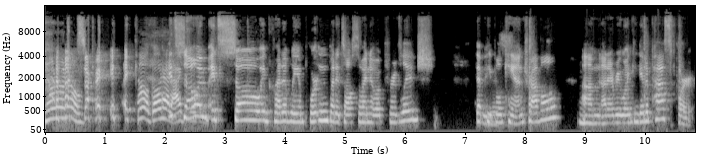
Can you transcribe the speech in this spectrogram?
No, no, no. Sorry. Like, no, go ahead. It's so it's so incredibly important, but it's also I know a privilege that people yes. can travel. Mm-hmm. Um, not everyone can get a passport.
